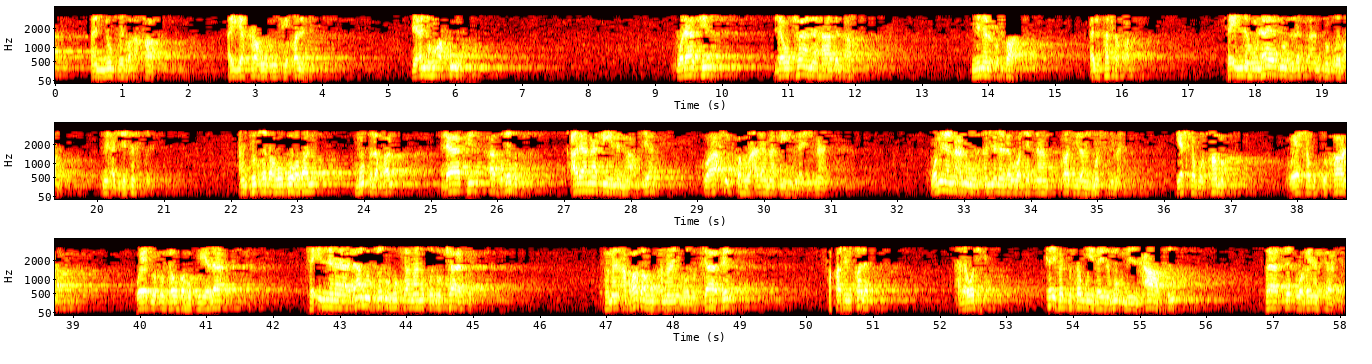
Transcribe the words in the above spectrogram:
أن يبغض أخاه أن يكرهه في قلبه لأنه أخوه. ولكن لو كان هذا الأخ من العصاة الفسقة فإنه لا يجوز لك أن تبغضه من أجل فسقه. أن تبغضه بغضا مطلقا لكن أبغضه. على ما فيه من معصية وأحبه على ما فيه من الإيمان. ومن المعلوم أننا لو وجدنا رجلا مسلما يشرب الخمر ويشرب الدخان ويجر ثوبه خيلاء فإننا لا نبغضه كما نبغض الكافر. فمن أبغضه كما يبغض الكافر فقد انقلب على وجهه. كيف تسوي بين مؤمن عاصي فاسق وبين الكافر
